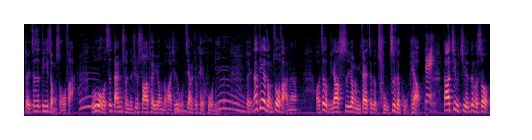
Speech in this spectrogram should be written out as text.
对，这是第一种手法。如果我是单纯的去刷退佣的话，其实我这样就可以获利的。嗯，对，那第二种做法呢？哦，这个比较适用于在这个处置的股票。对，大家记不记得那个时候，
